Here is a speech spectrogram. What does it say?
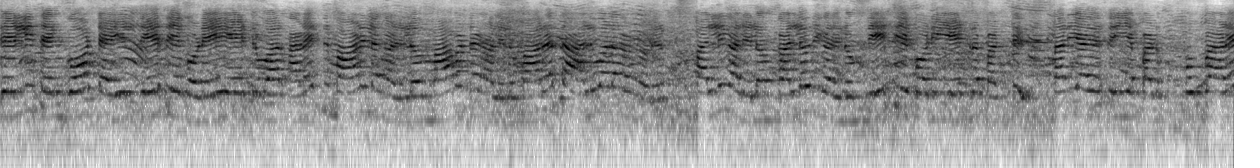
டெல்லி செங்கோட்டையில் தேசிய கொடியை ஏற்றுவார் அனைத்து மாநிலங்களிலும் மாவட்டங்களிலும் அரசு அலுவலகங்களிலும் பள்ளிகளிலும் கல்லூரிகளிலும் தேசிய கொடி ஏற்றப்பட்டு மரியாதை செய்யப்படும் முப்படை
